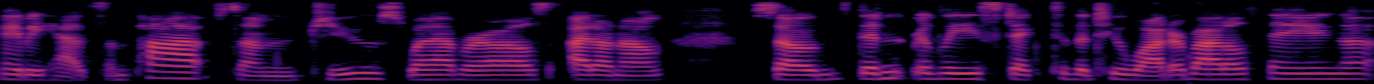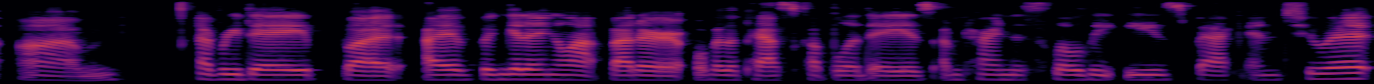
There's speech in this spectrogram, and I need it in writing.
maybe had some pop, some juice, whatever else. I don't know. So didn't really stick to the two water bottle thing. Um, every day, but I have been getting a lot better over the past couple of days. I'm trying to slowly ease back into it.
